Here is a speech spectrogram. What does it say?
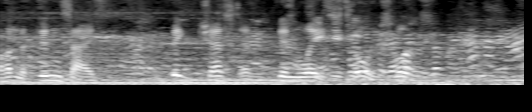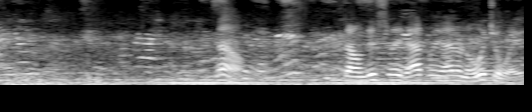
on the thin side. Big chest and thin waist. Holy smokes. Now, down this way, that way, I don't know which way.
